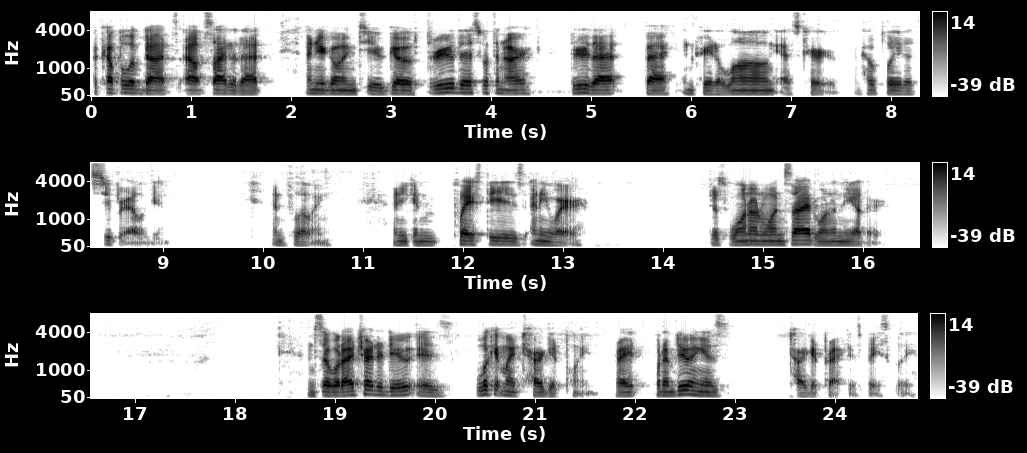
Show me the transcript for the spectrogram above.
a couple of dots outside of that, and you're going to go through this with an arc, through that, back, and create a long S-curve. And hopefully that's super elegant and flowing. And you can place these anywhere. Just one on one side, one on the other. And so what I try to do is look at my target point, right? What I'm doing is target practice, basically.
